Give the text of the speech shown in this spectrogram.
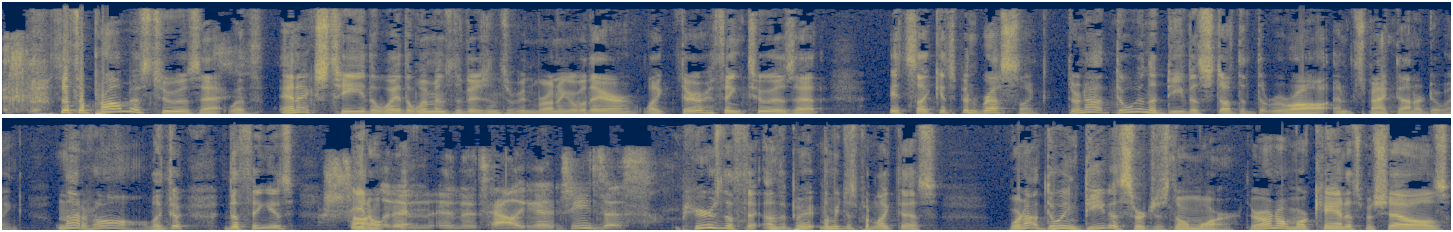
So the problem is too is that with NXT, the way the women's divisions have been running over there, like their thing too is that it's like it's been wrestling. They're not doing the diva stuff that the Raw and SmackDown are doing. Not at all. Like the the thing is, you know, Charlotte and, and Natalya, Jesus. here's the thing. uh, Let me just put it like this: We're not doing diva searches no more. There are no more Candice Michelle's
